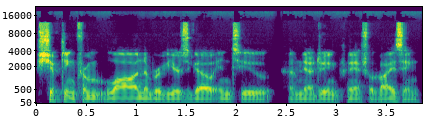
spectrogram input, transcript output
shifting from law a number of years ago into um, now doing financial advising,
